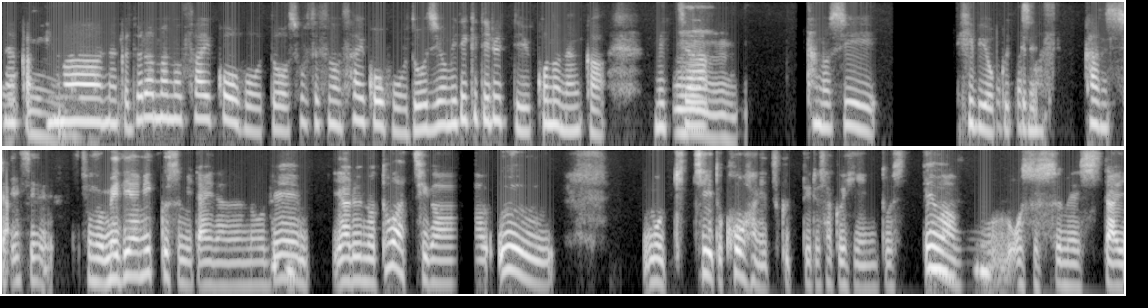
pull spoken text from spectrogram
なんかうん今、なんかドラマの最高峰と小説の最高峰を同時読みできてるっていう、このなんか、めっちゃ楽しい日々を送ってます。感謝。そのメディアミックスみたいなのでやるのとは違う、もうきっちりと硬派に作ってる作品としては、おすすめしたい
